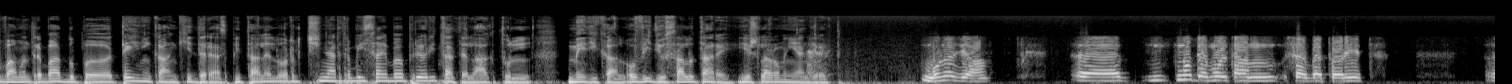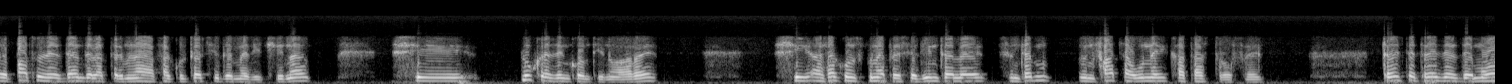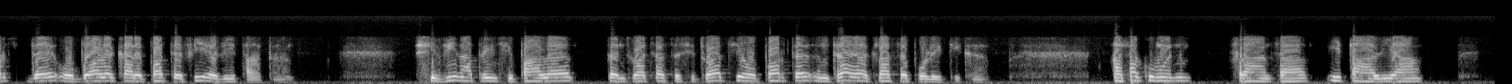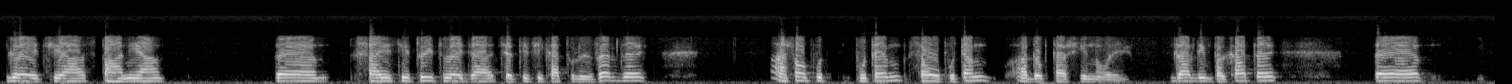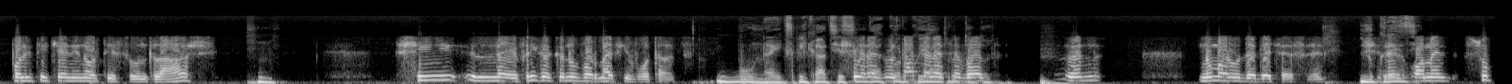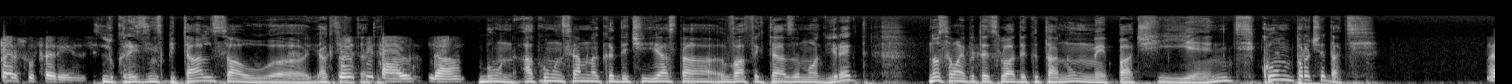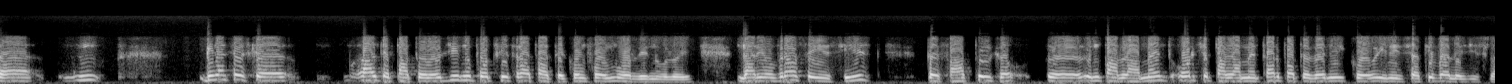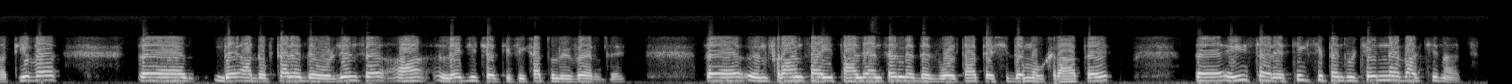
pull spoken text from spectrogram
V-am întrebat după tehnica închiderea spitalelor cine ar trebui să aibă prioritate la actul medical. Ovidiu, salutare! Ești la România în direct. Bună ziua! Uh, nu de mult am sărbătorit 40 de ani de la terminarea facultății de medicină și lucrez în continuare și, așa cum spunea președintele, suntem în fața unei catastrofe. 330 de morți de o boală care poate fi evitată. Și vina principală pentru această situație o poartă întreaga clasă politică. Așa cum în Franța, Italia, Grecia, Spania, uh, s-a instituit legea certificatului verde, așa o putem sau o putem adopta și noi. Dar, din păcate, uh, politicienii noștri sunt lași hmm. și le e frică că nu vor mai fi votați. Bună explicație, și rezultatele se văd în numărul de decese. Lucrezi... Și oameni super suferinți. Lucrezi în spital sau uh, activitate? În spital, da. Bun. Acum înseamnă că decizia asta vă afectează în mod direct. Nu o să mai puteți lua decât anume pacienți. Cum procedați? Uh, bineînțeles că alte patologii nu pot fi tratate conform ordinului. Dar eu vreau să insist pe faptul că Uh, în Parlament, orice parlamentar poate veni cu o inițiativă legislativă uh, de adoptare de urgență a legii certificatului verde. Uh, în Franța, Italia, în țările dezvoltate și democrate, există restricții pentru cei nevaccinați.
